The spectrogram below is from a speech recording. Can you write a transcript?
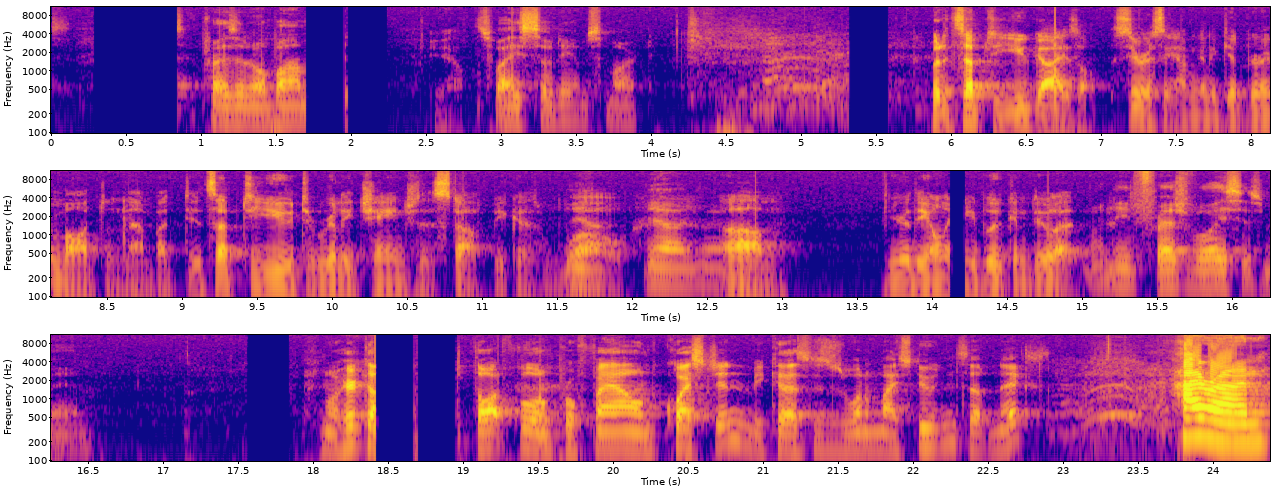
this. President Obama. Yeah. That's why he's so damn smart. But it's up to you guys. Seriously, I'm going to get very maudlin now, but it's up to you to really change this stuff because whoa, Yeah, yeah, yeah. Um, you're the only people who can do it. We need fresh voices, man. Well, here comes a thoughtful and profound question because this is one of my students up next. Hi, Ron.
